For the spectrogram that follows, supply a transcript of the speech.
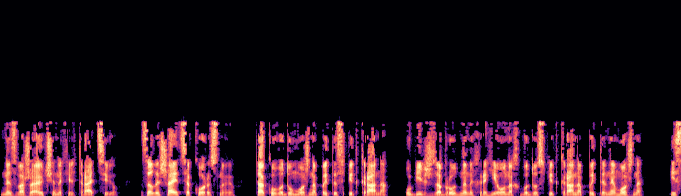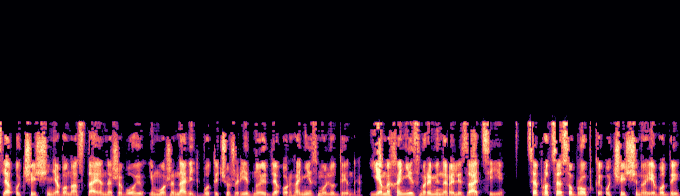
незважаючи на фільтрацію, залишається корисною. Таку воду можна пити з-під крана. У більш забруднених регіонах воду з-під крана пити не можна. Після очищення вона стає неживою і може навіть бути чужорідною для організму людини. Є механізм ремінералізації, це процес обробки очищеної води,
